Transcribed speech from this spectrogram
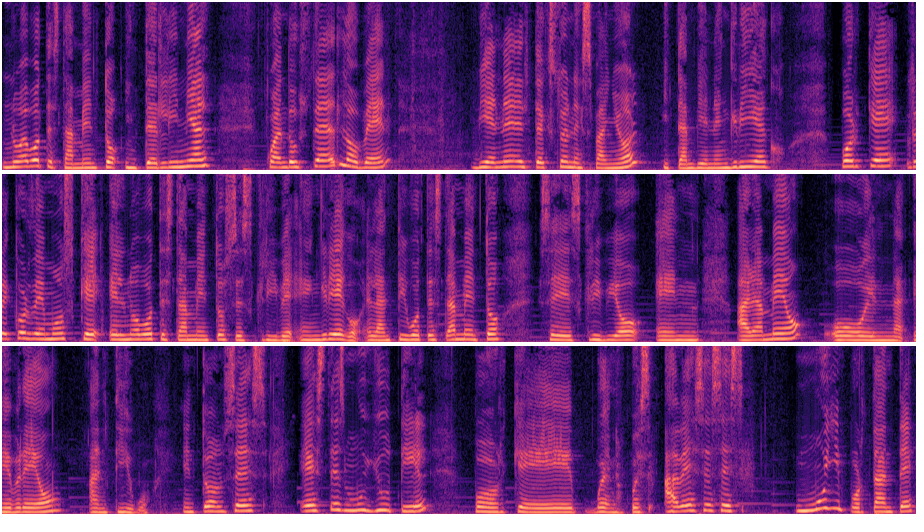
Nuevo Testamento interlineal. Cuando ustedes lo ven, viene el texto en español y también en griego porque recordemos que el Nuevo Testamento se escribe en griego, el Antiguo Testamento se escribió en arameo o en hebreo antiguo. Entonces, este es muy útil porque, bueno, pues a veces es muy importante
